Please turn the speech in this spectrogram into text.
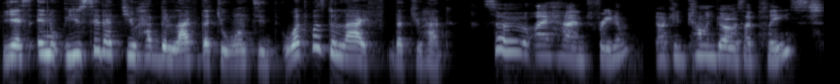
Yes, and you say that you had the life that you wanted. What was the life that you had? So I had freedom. I could come and go as I pleased.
